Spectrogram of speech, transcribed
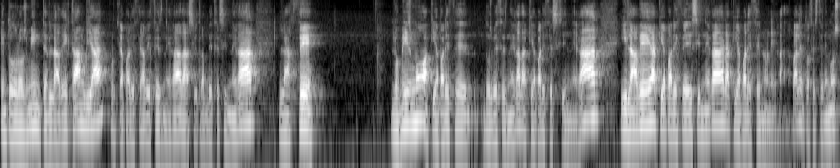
en todos los minters. La D cambia porque aparece a veces negadas y otras veces sin negar. La C lo mismo, aquí aparece dos veces negada, aquí aparece sin negar, y la B aquí aparece sin negar, aquí aparece no negada, Entonces tenemos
